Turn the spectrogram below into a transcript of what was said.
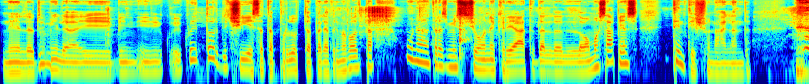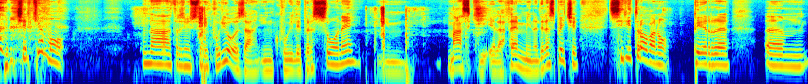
nel 2014 è stata prodotta per la prima volta una trasmissione creata dall'Homo sapiens Temptation Island. Cerchiamo una trasmissione curiosa in cui le persone, i maschi e la femmina della specie, si ritrovano per ehm,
